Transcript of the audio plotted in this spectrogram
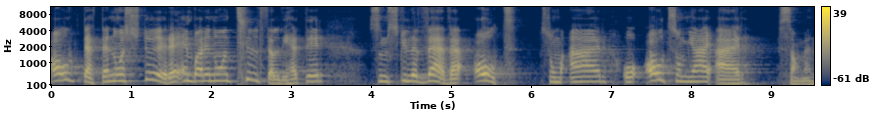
alt dette, noe større enn bare noen tilfeldigheter som skulle veve alt som er, og alt som jeg er, sammen.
